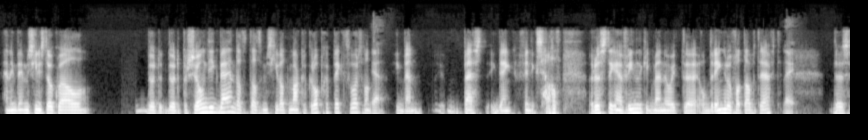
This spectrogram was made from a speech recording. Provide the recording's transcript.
en ik denk misschien is het ook wel door de, door de persoon die ik ben, dat, dat het misschien wat makkelijker opgepikt wordt. Want Ja. ik ben best, ik denk, vind ik zelf, rustig en vriendelijk. Ik ben nooit eh, opdringer of wat dat betreft. Nee. Dus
